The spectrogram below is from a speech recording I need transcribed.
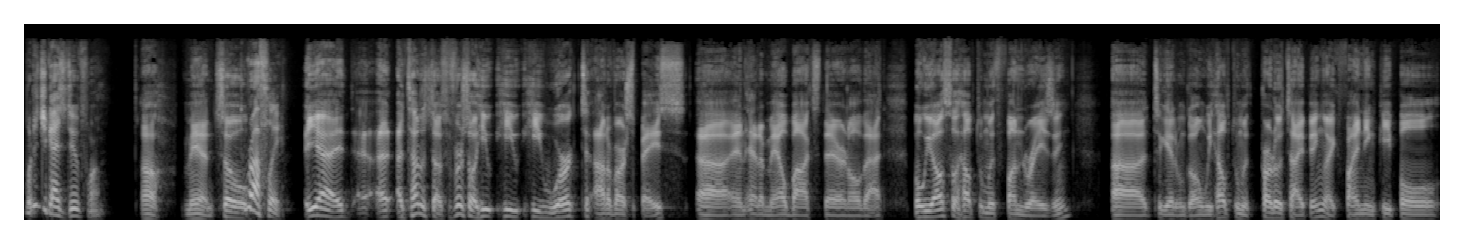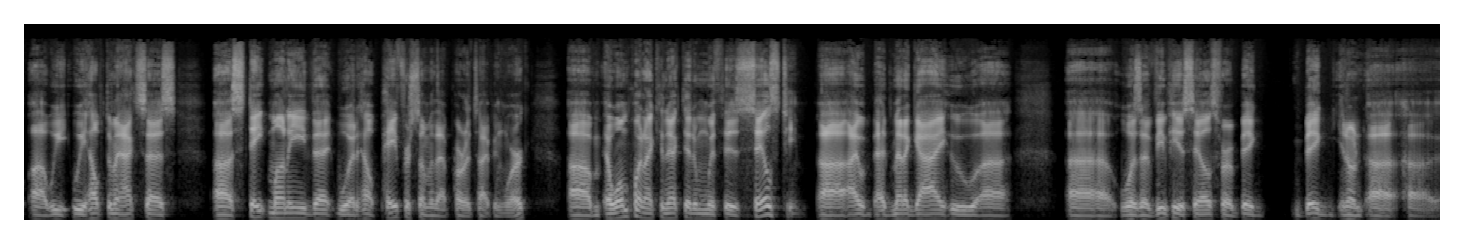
what did you guys do for him? Oh man, so Roughly. Yeah, a, a ton of stuff. So first of all, he he he worked out of our space uh, and had a mailbox there and all that. But we also helped him with fundraising uh, to get him going. We helped him with prototyping, like finding people. Uh, we we helped him access uh, state money that would help pay for some of that prototyping work. Um, at one point, I connected him with his sales team. Uh, I had met a guy who uh, uh, was a VP of sales for a big big you know uh, uh,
